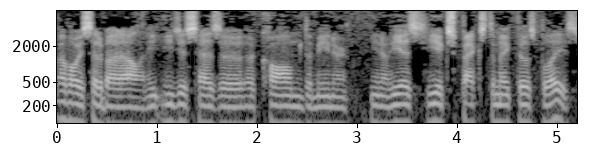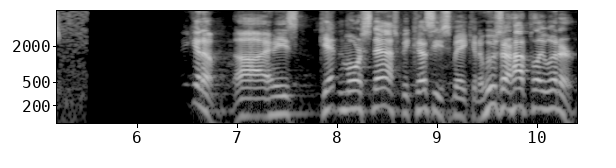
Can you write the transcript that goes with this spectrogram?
I've always said about Allen, he, he just has a, a calm demeanor. You know, he has he expects to make those plays. Making them. Uh, and he's getting more snaps because he's making them. Who's our hot play winner?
